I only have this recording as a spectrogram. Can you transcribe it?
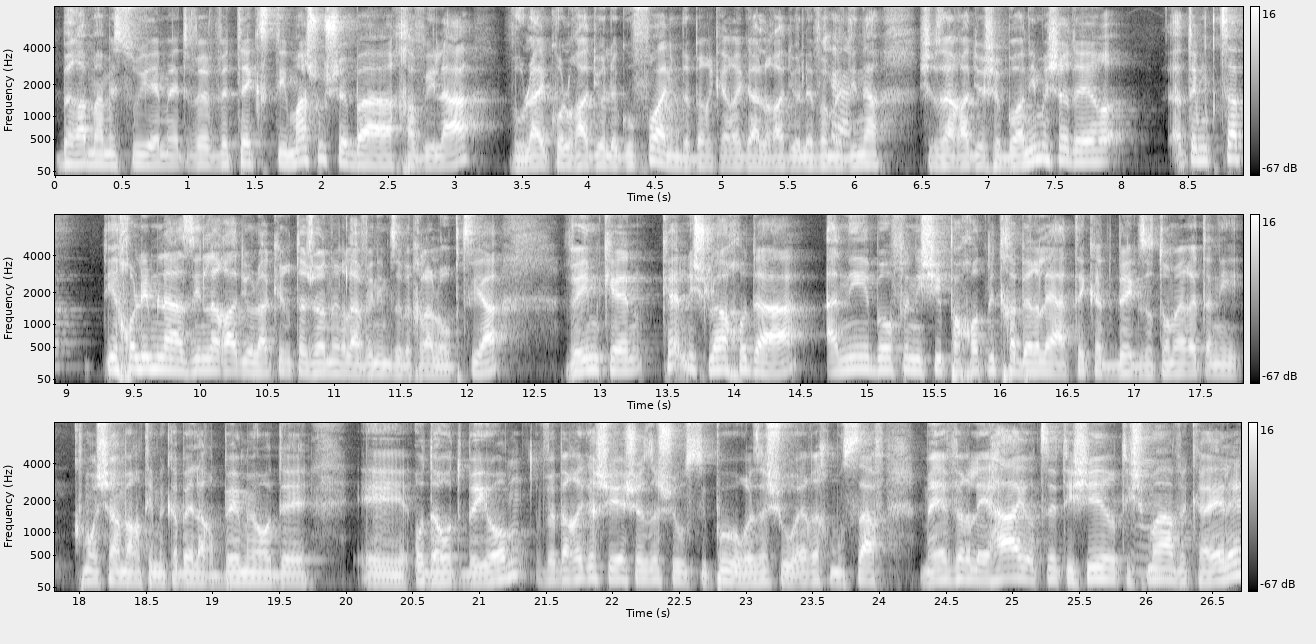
ברמה מסוימת, ו- וטקסטים, משהו שבחבילה, ואולי כל רדיו לגופו, אני מדבר כרגע על רדיו לב כן. המדינה, שזה הרדיו שבו אני משדר, אתם קצת יכולים להאזין לרדיו, להכיר את הז'אנר, להבין אם זה בכלל אופציה. ואם כן, כן, לשלוח הודעה. אני באופן אישי פחות מתחבר להעתק הדבק, זאת אומרת, אני, כמו שאמרתי, מקבל הרבה מאוד אה, אה, הודעות ביום, וברגע שיש איזשהו סיפור, איזשהו ערך מוסף, מעבר להיי, הוצאתי שיר, תשמע וכאלה,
